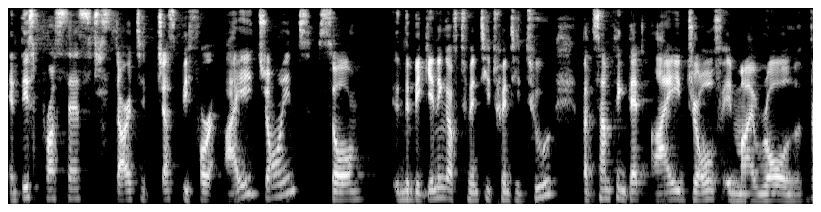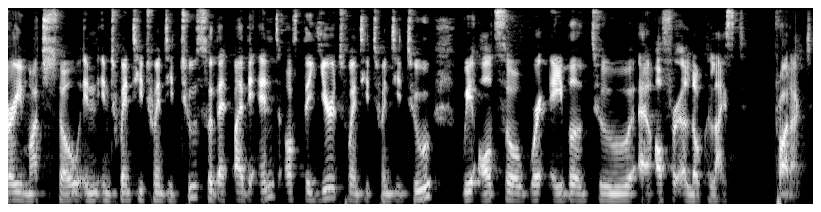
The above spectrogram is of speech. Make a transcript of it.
And this process started just before I joined. So in the beginning of 2022, but something that I drove in my role very much so in, in 2022. So that by the end of the year 2022, we also were able to uh, offer a localized product.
